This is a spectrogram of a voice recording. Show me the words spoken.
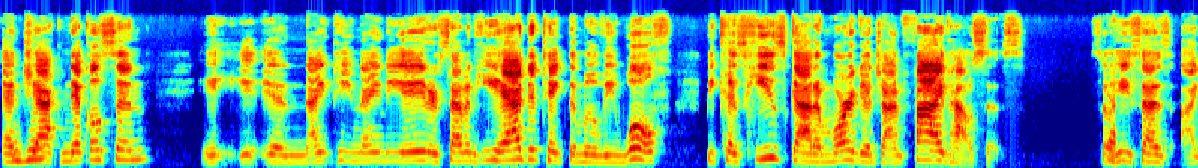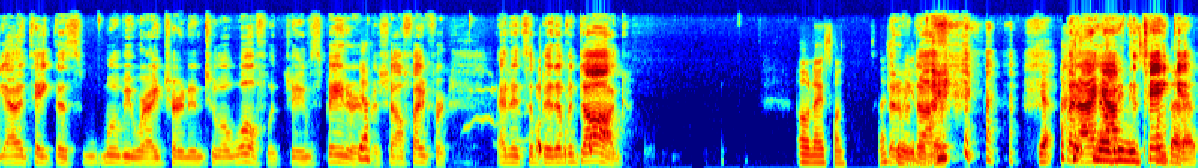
And mm-hmm. Jack Nicholson in 1998 or 7, he had to take the movie Wolf because he's got a mortgage on five houses. So yeah. he says, I got to take this movie where I turn into a wolf with James Spader yeah. and Michelle Pfeiffer. And it's a bit of a dog. Oh, nice one. I bit of a dog. yeah. But I have to take to it. Out.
